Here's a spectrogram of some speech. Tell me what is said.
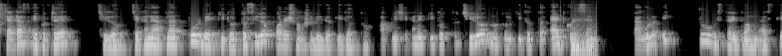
স্ট্যাটাস একত্রে ছিল, যেখানে আপনার পূর্বের কি তথ্য ছিল, পরের সংশোধিত কি তথ্য। আপনি সেখানে কি তথ্য ছিল, নতুন কি তথ্য অ্যাড করেছেন, তাগুলো একটু বিস্তারিত আমরা আজকে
